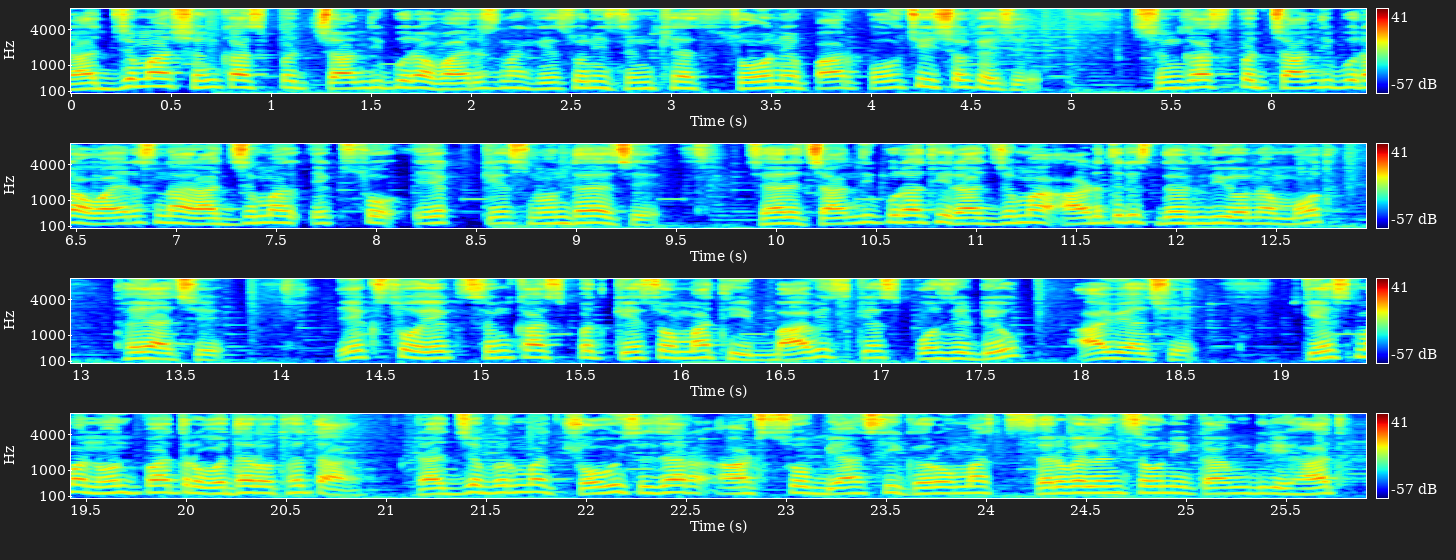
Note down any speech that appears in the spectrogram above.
રાજ્યમાં શંકાસ્પદ ચાંદીપુરા વાયરસના કેસોની સંખ્યા સોને પાર પહોંચી શકે છે. શંકાસ્પદ ચાંદીપુરા વાયરસના રાજ્યમાં એકસો એક કેસ નોંધાયા છે, જ્યારે ચાંદીપુરાથી રાજ્યમાં આડત્રીસ દર્દીઓના મોત થયા છે. એકસો એક શંકાસ્પદ કેસોમાંથી બાવીસ કેસ પોઝિટિવ આવ્યા છે. કેસમાં નોંધપાત્ર વધારો થતાં રાજ્યભરમાં ચોવીસ હજાર આઠસો બ્યાસી ઘરોમાં સર્વેલન્સોની કામગીરી હાથ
